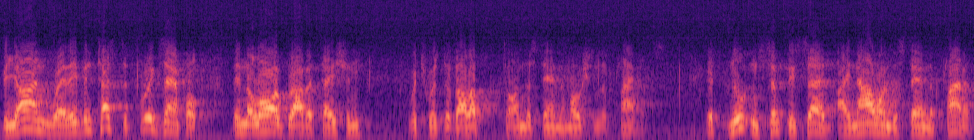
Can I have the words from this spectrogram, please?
beyond where they've been tested. For example, in the law of gravitation, which was developed to understand the motion of the planets. If Newton simply said, I now understand the planet,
